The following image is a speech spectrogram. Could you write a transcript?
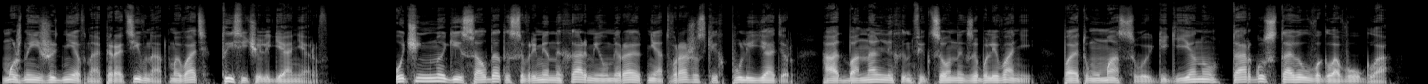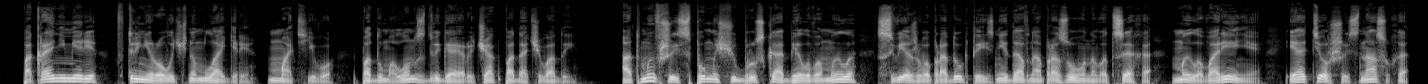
можно ежедневно оперативно отмывать тысячи легионеров? Очень многие солдаты современных армий умирают не от вражеских пулей ядер, а от банальных инфекционных заболеваний, поэтому массовую гигиену Таргус ставил во главу угла. По крайней мере, в тренировочном лагере, мать его, подумал он, сдвигая рычаг подачи воды. Отмывшись с помощью бруска белого мыла, свежего продукта из недавно образованного цеха мыловарения и оттершись насухо,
